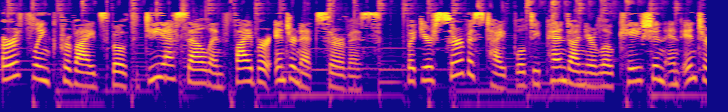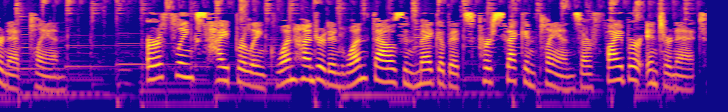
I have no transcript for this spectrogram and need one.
Earthlink provides both DSL and fiber internet service, but your service type will depend on your location and internet plan. Earthlink's Hyperlink 101,000 megabits per second plans are fiber internet.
